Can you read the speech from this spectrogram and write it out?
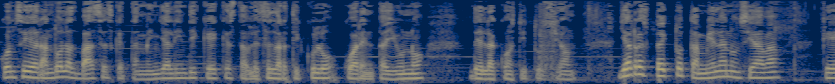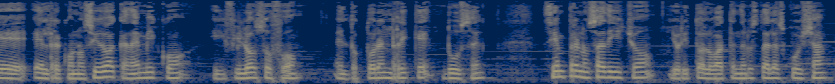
considerando las bases que también ya le indiqué que establece el artículo 41 de la Constitución. Y al respecto también le anunciaba que el reconocido académico y filósofo, el doctor Enrique Dussel, siempre nos ha dicho, y ahorita lo va a tener usted a la escucha,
